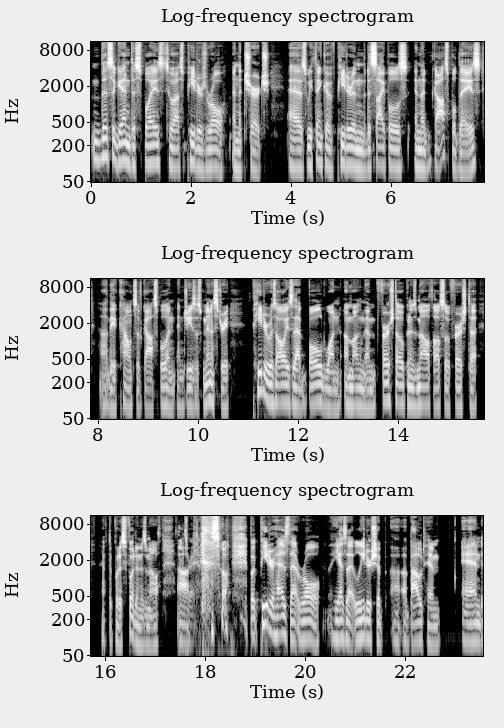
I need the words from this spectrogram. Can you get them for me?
This again displays to us Peter's role in the church. As we think of Peter and the disciples in the gospel days, uh, the accounts of gospel and, and Jesus' ministry, Peter was always that bold one among them, first to open his mouth, also first to have to put his foot in his mouth. Uh, right. so, but Peter has that role. He has that leadership uh, about him, and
